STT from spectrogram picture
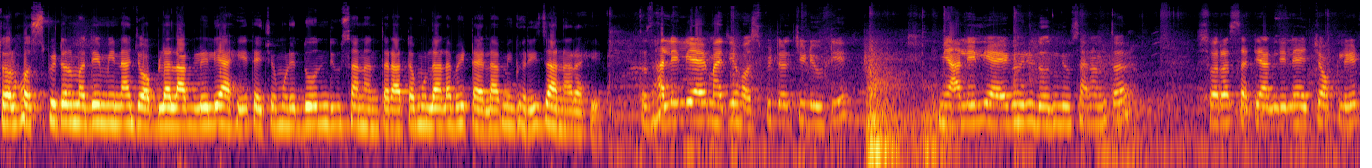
तर हॉस्पिटलमध्ये मी ना जॉबला लागलेली आहे. त्याच्यामुळे दोन दिवसानंतर आता मुलाला भेटायला मी घरी जाणार आहे. तर झालेली आहे माझी हॉस्पिटलची ड्युटी. मी आलेली आहे घरी दोन दिवसानंतर. स्वराजसाठी आणलेले आहे चॉकलेट.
